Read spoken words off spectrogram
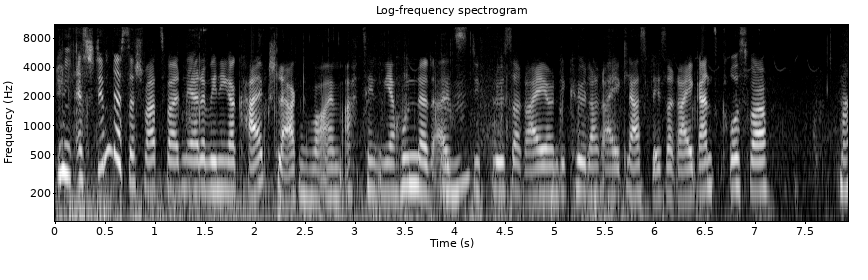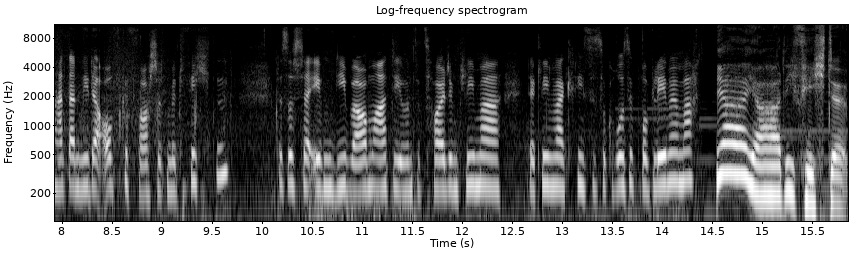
es stimmt, dass der Schwarzwald mehr oder weniger kahlgeschlagen war im 18. Jahrhundert, als die Flößerei und die Köhlerei, Glasbläserei ganz groß war. Man hat dann wieder aufgeforstet mit Fichten. Das ist ja eben die Baumart, die uns jetzt heute im Klima, der Klimakrise so große Probleme macht. Ja, ja, die Fichte.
